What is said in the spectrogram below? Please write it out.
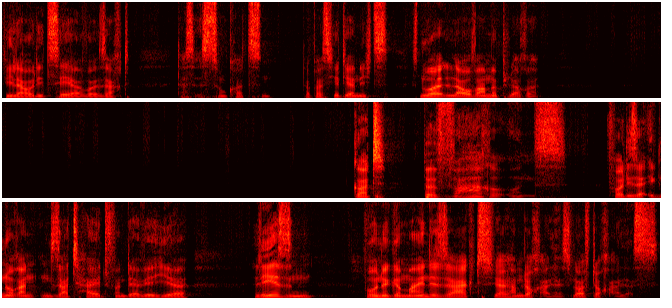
wie Laodicea, wo er sagt, das ist zum Kotzen. Da passiert ja nichts. Es ist nur lauwarme Plörre. Gott bewahre uns vor dieser ignoranten Sattheit, von der wir hier lesen, wo eine Gemeinde sagt, wir haben doch alles, läuft doch alles.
